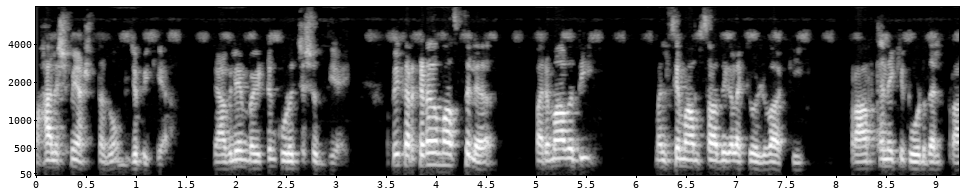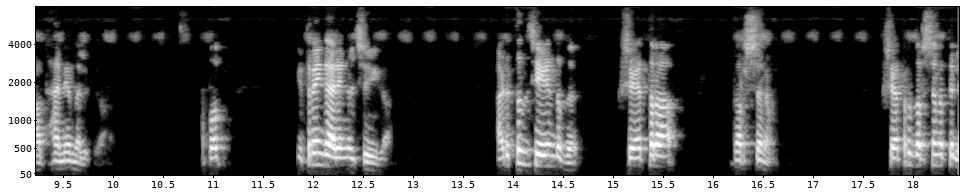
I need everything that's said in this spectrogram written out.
മഹാലക്ഷ്മി അഷ്ടകവും ജപിക്കുക. രാവിലെയും വൈകിട്ടും കുളിച്ച് ശുദ്ധിയായി. അപ്പൊ ഈ കർക്കിടക മാസത്തിൽ പരമാവധി മത്സ്യമാംസാദികളൊക്കെ ഒഴിവാക്കി പ്രാർത്ഥനയ്ക്ക് കൂടുതൽ പ്രാധാന്യം നൽകുക. അപ്പം ഇത്രയും കാര്യങ്ങൾ ചെയ്യുക. അടുത്തത് ചെയ്യേണ്ടത് ക്ഷേത്ര ദർശനം. ക്ഷേത്ര ദർശനത്തിൽ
